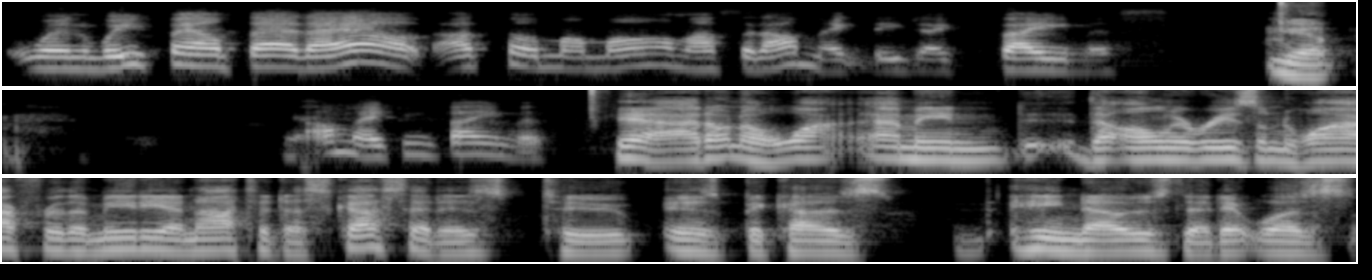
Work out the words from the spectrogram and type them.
when we found that out, I told my mom, I said, I'll make DJ famous. Yep. I'll make him famous. Yeah, I don't know why. I mean, the only reason why for the media not to discuss it is to is because he knows that it was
